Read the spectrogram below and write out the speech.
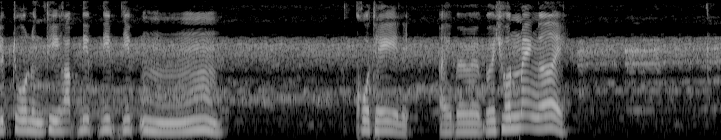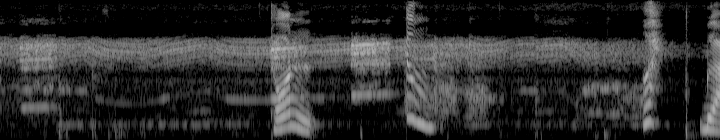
ดิบโชว์หนึ่งทีครับ ดิบดิบดิบอืมโคเท่เลยไปไปไปไปชนแม่งเลยชน ตึ้มเฮ้ย เบื่อ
